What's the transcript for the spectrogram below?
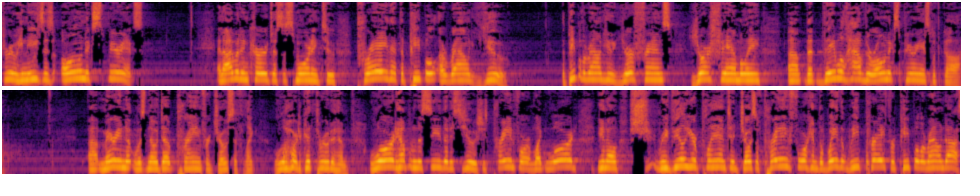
through. He needs his own experience. And I would encourage us this morning to pray that the people around you, the people around you, your friends, your family, um, that they will have their own experience with God. Uh, Mary was no doubt praying for Joseph, like, Lord, get through to him. Lord, help him to see that it's you. She's praying for him, like, Lord, you know, sh- reveal your plan to Joseph, praying for him the way that we pray for people around us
